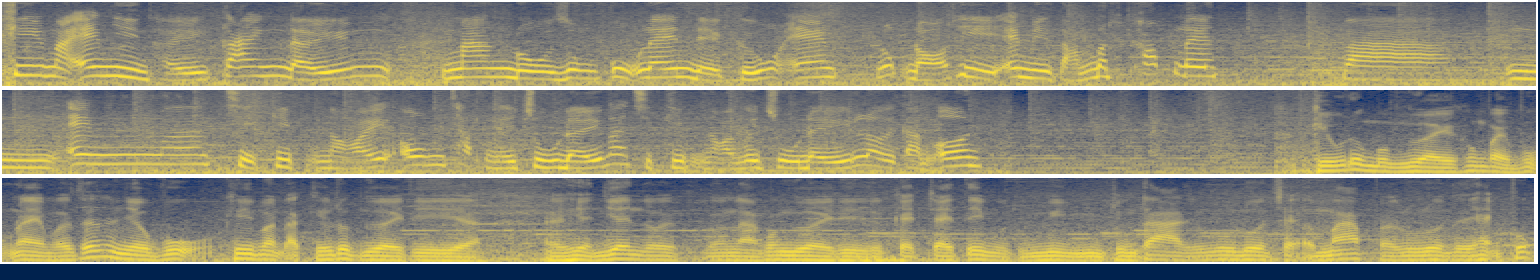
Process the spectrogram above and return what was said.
Khi mà em nhìn thấy các anh đấy mang đồ dụng cụ lên để cứu bọn em Lúc đó thì em mới dám bật khóc lên. Và ừm, em chỉ kịp nói ôm chặt lấy chú đấy và chỉ kịp nói với chú đấy lời cảm ơn. Cứu được một người không phải vụ này mà rất là nhiều vụ. Khi mà đã cứu được người thì à, hiển nhiên rồi là con người thì cái trái tim của chúng mình chúng ta thì luôn luôn sẽ ấm áp và luôn luôn thấy hạnh phúc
